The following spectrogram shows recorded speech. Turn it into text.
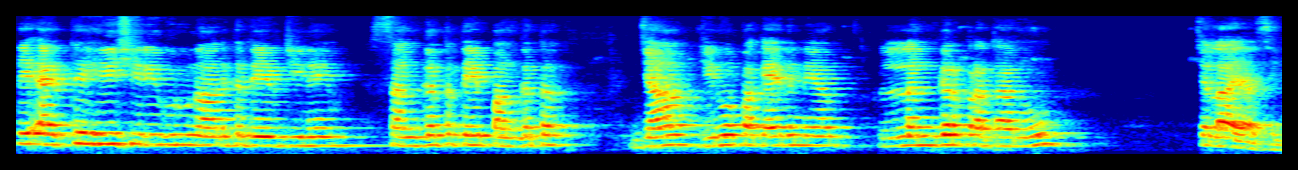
ਤੇ ਇੱਥੇ ਹੀ ਸ੍ਰੀ ਗੁਰੂ ਨਾਨਕ ਦੇਵ ਜੀ ਨੇ ਸੰਗਤ ਤੇ ਪੰਗਤ ਜਾਂ ਜਿਹਨੂੰ ਆਪਾਂ ਕਹਿ ਦਿੰਦੇ ਆ ਲੰਗਰ ਪ੍ਰਥਾ ਨੂੰ ਚਲਾਇਆ ਸੀ।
